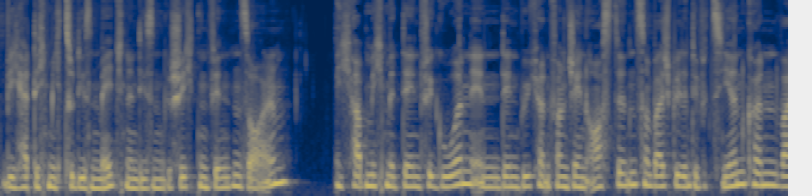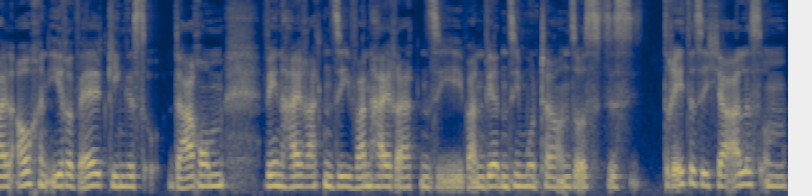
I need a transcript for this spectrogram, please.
wie hätte ich mich zu diesen Mädchen in diesen Geschichten finden sollen? Ich habe mich mit den Figuren in den Büchern von Jane Austen zum Beispiel identifizieren können, weil auch in ihrer Welt ging es darum, wen heiraten sie, wann heiraten sie, wann werden sie Mutter und so. Es drehte sich ja alles um,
